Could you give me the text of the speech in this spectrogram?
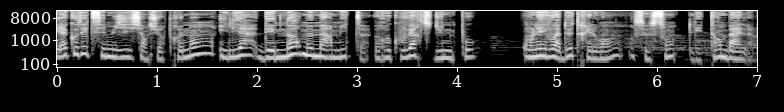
Et à côté de ces musiciens surprenants, il y a d'énormes marmites recouvertes d'une peau. On les voit de très loin, ce sont les timbales.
